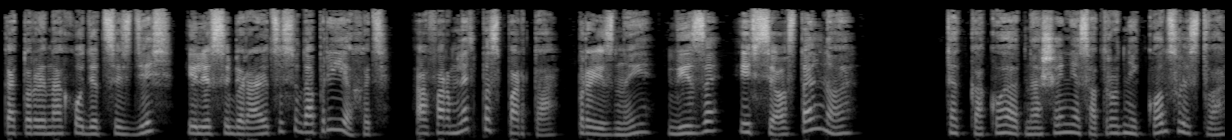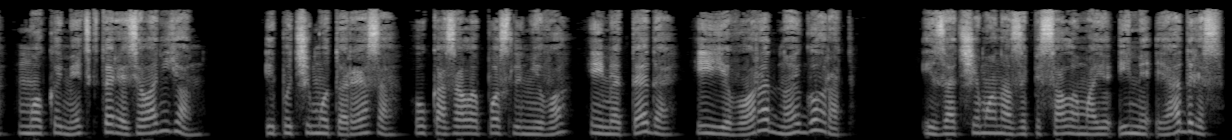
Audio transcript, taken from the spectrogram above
которые находятся здесь или собираются сюда приехать, оформлять паспорта, проездные, визы и все остальное». Так какое отношение сотрудник консульства мог иметь к Терезе Ланьон? И почему Тереза указала после него имя Теда и его родной город? И зачем она записала мое имя и адрес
